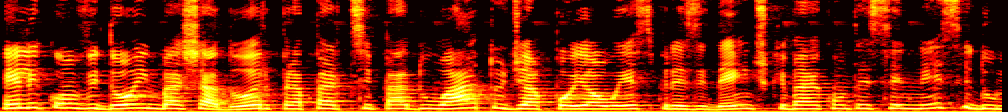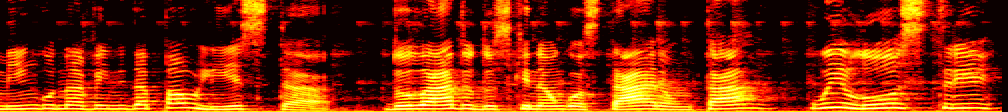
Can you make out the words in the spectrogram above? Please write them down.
Ele convidou o embaixador para participar do ato de apoio ao ex-presidente que vai acontecer nesse domingo na Avenida Paulista. Do lado dos que não gostaram, tá? O ilustre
